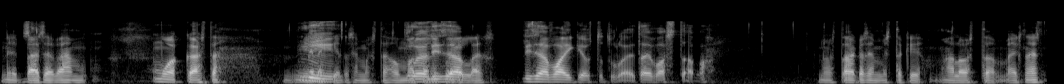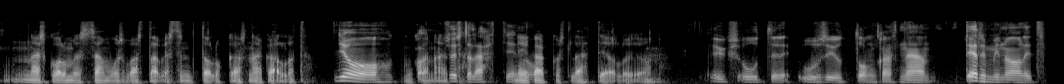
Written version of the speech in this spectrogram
Niin pääsee vähän muokkaa sitä mielenkiintoisemmaksi sitä hommaa. Tulee lisää-. Lisää vaikeutta tulee tai vastaavaa. Noista aikaisemmistakin haloista, eikö näissä, näissä kolmessa ja muissa vastaavissa nyt ollut nämä kallot? Joo, Mukana, kakkosesta lähtien Niin on kakkosta lähtien ollut joo. yksi uusi, uusi juttu on myös nämä terminaalit,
